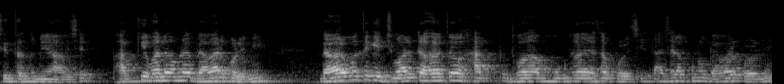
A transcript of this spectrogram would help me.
সিদ্ধান্ত নেওয়া হয়েছে। ভাগ্যে ভালো আমরা ব্যবহার করিনি। ব্যবহার বলতে কি জলটা হয়তো হাত ধোয়া, মুখ ধোয়া এসব করেছি, তাছাড়া কোনো ব্যবহার করিনি।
